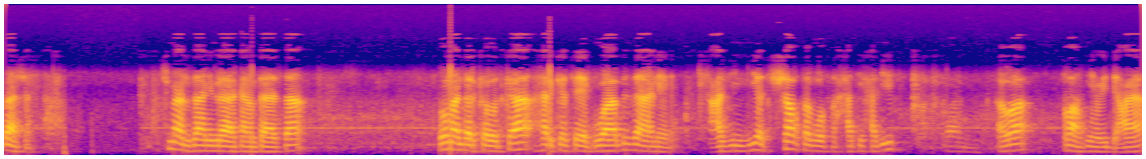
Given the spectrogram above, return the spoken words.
باشە چمان زانی براکانم تا ئێستا بۆمان دەرکەوت کە هەر کەسێک وا بزانێ عزیزیت شەرتە بۆ صحەتی حەدیث؟ ئەوە ڕاستنیەوەی دعاە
